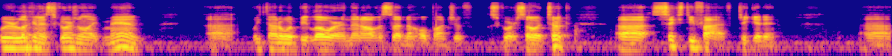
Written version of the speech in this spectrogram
we were looking at scores and like, man, uh, we thought it would be lower, and then all of a sudden, a whole bunch of scores. So it took uh, 65 to get in. Uh,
